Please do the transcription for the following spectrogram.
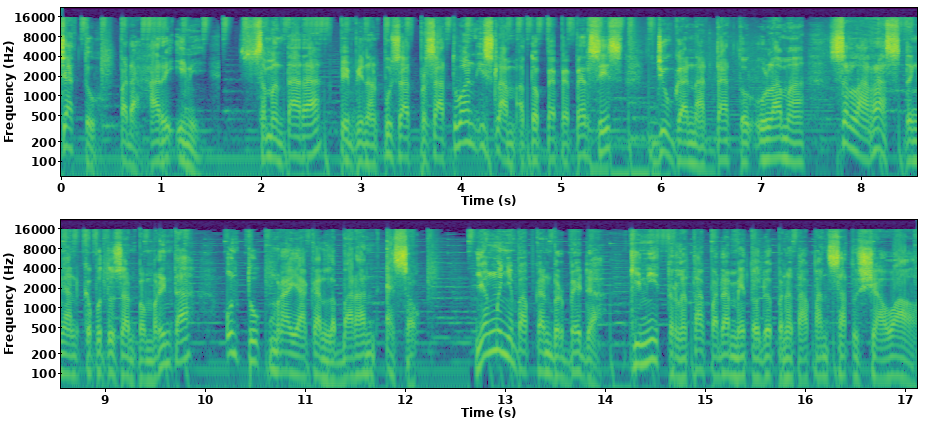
jatuh pada hari ini Sementara pimpinan Pusat Persatuan Islam atau PP Persis juga Nadatul Ulama selaras dengan keputusan pemerintah untuk merayakan Lebaran esok. Yang menyebabkan berbeda kini terletak pada metode penetapan satu syawal.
